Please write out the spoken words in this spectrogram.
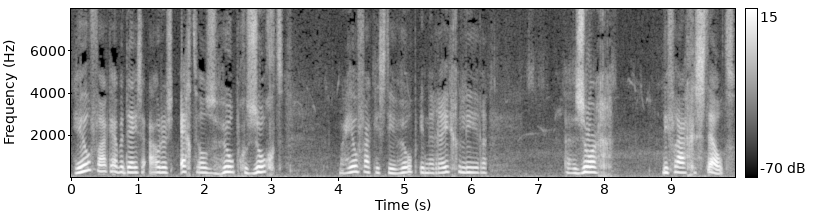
Heel vaak hebben deze ouders echt wel eens hulp gezocht. Maar heel vaak is die hulp in de reguliere uh, zorg die vraag gesteld.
